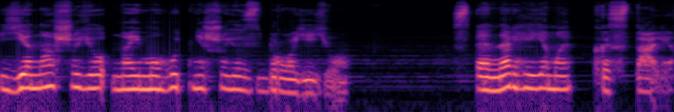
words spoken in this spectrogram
є нашою наймогутнішою зброєю з енергіями кристалів,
